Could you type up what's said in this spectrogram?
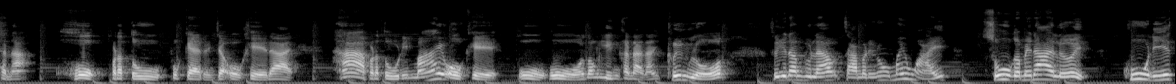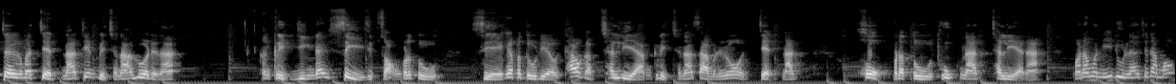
ชนะ 6 ประตู พวกแกถึงจะโอเคได้ 5 ประตูนี่ไม่โอเค โอ้โห ต้องยิงขนาดนั้นครึ่งโหลซึ่งจะดำดูแล้วซามาริโนไม่ไหว สู้กันไม่ได้เลย คู่นี้เจอกันมา 7 นัดที่อังกฤษชนะรวดเลยนะ อังกฤษยิงได้ 42 ประตู เสียแค่ประตูเดียว เท่ากับเฉลี่ยอังกฤษชนะซามาริโน7นัด 6 ประตูทุกนัดเฉลี่ยนะ เพราะนั้นวันนี้ดูแล้วจะได้มอง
